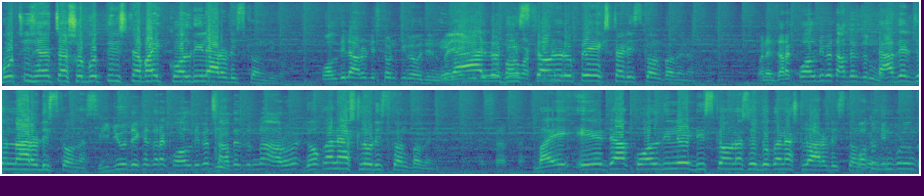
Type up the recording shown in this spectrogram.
পঁচিশ হাজার চারশো বত্রিশটা ভাই কল দিলে আরও ডিসকাউন্ট দিব। কল দিলে আরও ডিসকাউন্ট কীভাবে দিবেন এটা হলো ডিসকাউন্টের উপরে এক্সট্রা ডিসকাউন্ট পাবেন আপনি। মানে যারা কল দিবে তাদের জন্য। তাদের জন্য আরও ডিসকাউন্ট আছে। ভিডিও দেখে যারা কল দিবেন তাদের জন্য আরও দোকানে আসলেও ডিসকাউন্ট পাবেন। আচ্ছা আচ্ছা। ভাই এটা কল দিলে ডিসকাউন্ট আছে দোকানে আসলো আরও ডিসকাউন্ট কতদিন পর্যন্ত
